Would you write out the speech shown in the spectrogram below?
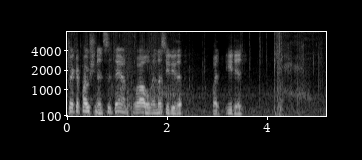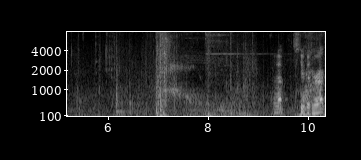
Drink a potion and sit down. Well, unless you do that. What he did. Ah, stupid rock.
